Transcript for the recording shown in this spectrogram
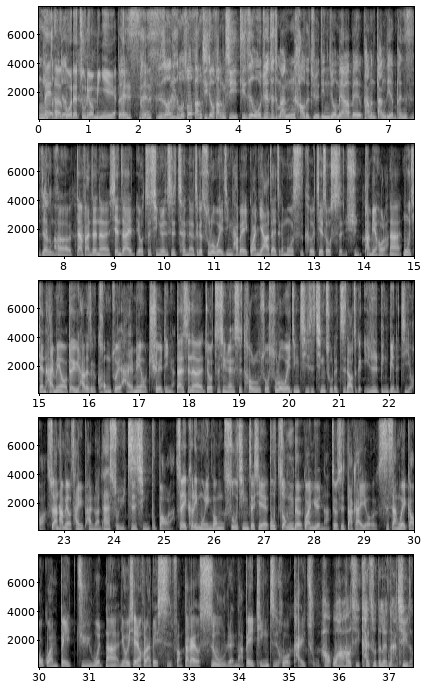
你被俄国的主流民意喷死喷死，说你怎么说放弃就放弃？其实我觉得这是蛮好的决定，就没有被他们当地人喷死这样子。呃，但反正呢，现在有知情人士称呢，这个苏洛维金他被关押在这个莫斯科接受审讯，叛变后了。那目前还没有对于他的这个控罪还没有确定啊。但是呢，有知情人士透露说，苏洛维金其实清楚的知道这个一日兵变的计划，虽然他没有参与叛乱，但是属于知情不报啦。所以克里姆林宫肃清这些不忠的官员啊，就是大概有十三位高官被拘问，那有一些人后来被释放，大概有十五人啊被停职或开除。好，我好好奇开除的人哪去了？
